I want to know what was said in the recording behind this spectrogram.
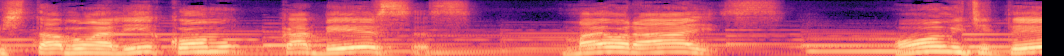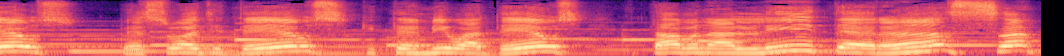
estavam ali como cabeças maiorais, homem de Deus, pessoa de Deus, que temiam a Deus, estava na liderança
